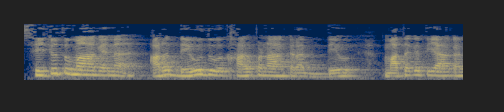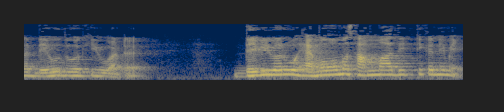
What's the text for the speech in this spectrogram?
සිටුතුමා ගැන අර දෙව්දුව කල්පනා කරත් දෙව් මතකතියාගන දෙව්දුව කිව්වට දෙවිවරු හැමෝම සම්මාධිට්ටික නෙමේ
